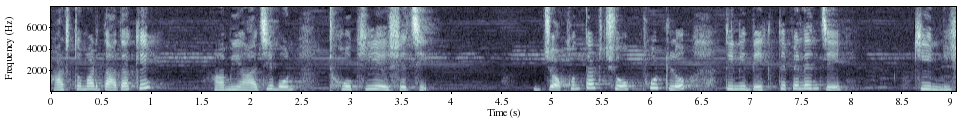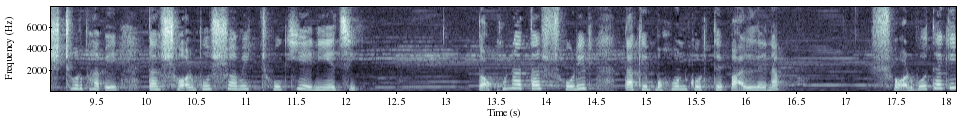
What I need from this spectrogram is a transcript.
আর তোমার দাদাকে আমি আজীবন ঠকিয়ে এসেছি। যখন তার চোখ ফুটল, তিনি দেখতে পেলেন যে কি নিষ্ঠুরভাবে তার সর্বস্ব আমি ঠকিয়ে নিয়েছি। তখন আর তার শরীর তাকে বহন করতে পারলে না। সর্বত্যাগী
